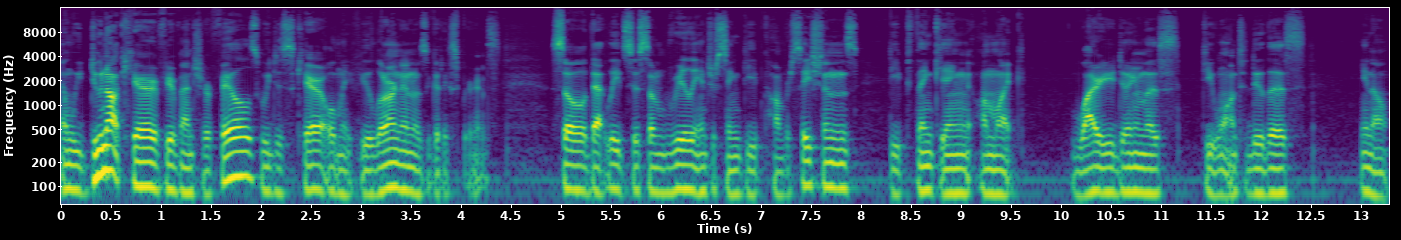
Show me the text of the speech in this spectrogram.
And we do not care if your venture fails. We just care only if you learn and it was a good experience. So that leads to some really interesting, deep conversations, deep thinking on like, why are you doing this? Do you want to do this? You know,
